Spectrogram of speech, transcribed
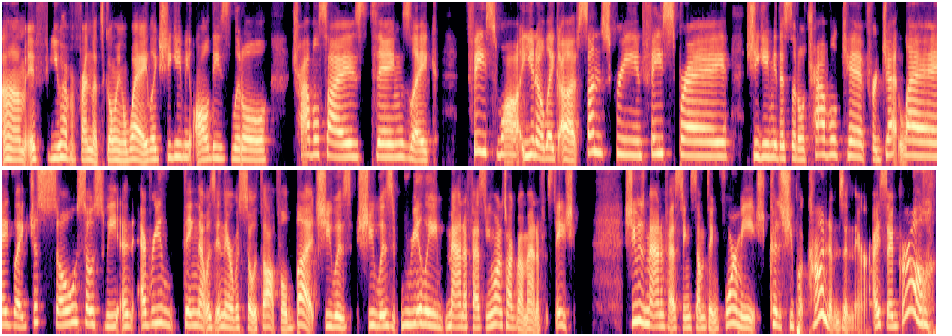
Um, if you have a friend that's going away, like she gave me all these little travel size things, like face wash, you know, like a uh, sunscreen, face spray. She gave me this little travel kit for jet lag, like just so so sweet and everything that was in there was so thoughtful, but she was she was really manifesting. You want to talk about manifestation. She was manifesting something for me cuz she put condoms in there. I said, "Girl,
